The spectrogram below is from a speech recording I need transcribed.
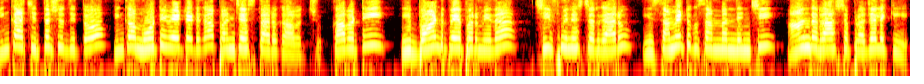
ఇంకా చిత్తశుద్ధితో ఇంకా మోటివేటెడ్గా పనిచేస్తారు కావచ్చు. కాబట్టి ఈ బాండ్ పేపర్ మీద చీఫ్ మినిస్టర్ గారు ఈ సమ్మిట్కు సంబంధించి ఆంధ్ర రాష్ట్ర ప్రజలకి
